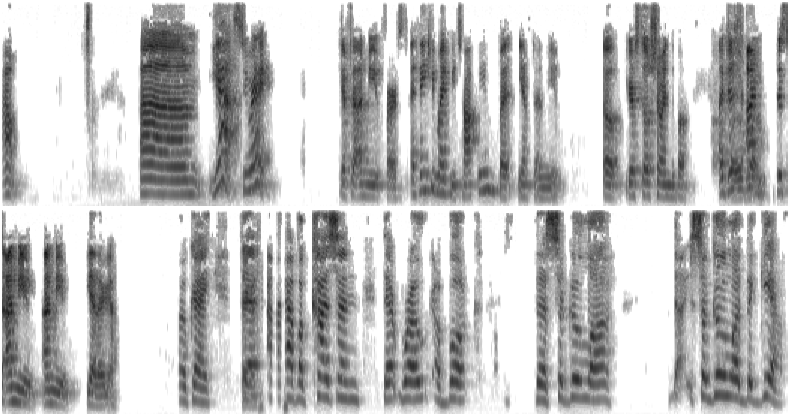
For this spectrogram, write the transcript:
Wow. Um, yeah, Stu Ray. You have to unmute first. I think you might be talking, but you have to unmute. Oh, you're still showing the book. I uh, just, un- just unmute, unmute. Yeah, there you go. Okay. That I have a cousin that wrote a book, the Segula, Segula the Gift.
